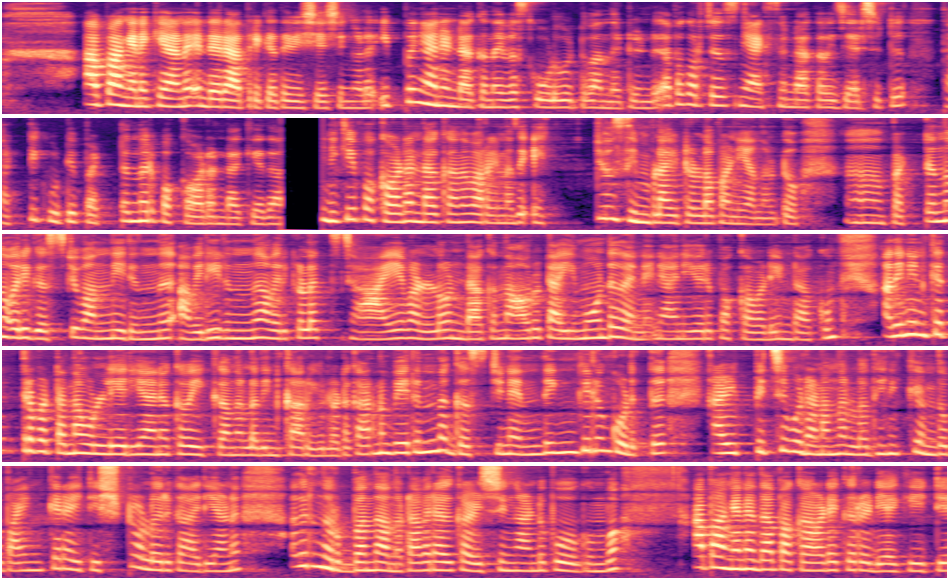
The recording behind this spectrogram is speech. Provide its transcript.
അപ്പോൾ അങ്ങനെയൊക്കെയാണ് എന്റെ രാത്രിക്കത്തെ വിശേഷങ്ങൾ. ഇപ്പോൾ ഞാൻ ഉണ്ടാക്കുന്ന ഇവ സ്കൂൾ വിട്ട് വന്നിട്ടുണ്ട്. അപ്പോൾ കുറച്ച് സ്നാക്സ് ഉണ്ടാക്കാൻ വിചാരിച്ചിട്ട് തട്ടിക്കൂട്ടി പെട്ടെന്നൊരു പൊക്കവട ഉണ്ടാക്കിയതാണ്. എനിക്ക് ഈ പൊക്കവട ഉണ്ടാക്കുക എന്ന് പറയുന്നത് ഏറ്റവും സിമ്പിളായിട്ടുള്ള പണിയാണ് കേട്ടോ. പെട്ടെന്ന് ഒരു ഗസ്റ്റ് വന്നിരുന്ന് അവരിരുന്ന് അവർക്കുള്ള ചായ വെള്ളം ഉണ്ടാക്കുന്ന ആ ഒരു ടൈം കൊണ്ട് തന്നെ ഞാൻ ഈ ഒരു പക്കവടി ഉണ്ടാക്കും. അതിന് എനിക്ക് എത്ര പെട്ടെന്ന് ഉള്ളി അരിയാനൊക്കെ വയ്ക്കുക എന്നുള്ളത് എനിക്ക് അറിയില്ല കേട്ടോ. കാരണം വരുന്ന ഗസ്റ്റിന് എന്തെങ്കിലും കൊടുത്ത് കഴിപ്പിച്ച് വിടണം എന്നുള്ളത് എനിക്ക് എന്തോ ഭയങ്കരമായിട്ട് ഇഷ്ടമുള്ളൊരു കാര്യമാണ്. അതൊരു നിർബന്ധമാണ് കേട്ടോ. അവരത് കഴിച്ചിങ്ങാണ്ട് പോകുമ്പോൾ അപ്പോൾ അങ്ങനെ ഇതാ പക്കാവടയൊക്കെ റെഡിയാക്കിയിട്ട്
